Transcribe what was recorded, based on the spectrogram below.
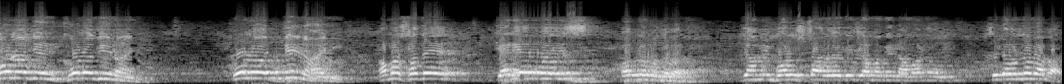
কোনোদিন কোনোদিন হয়নি। কোনোদিন হয়নি। আমার সাথে ক্যারিয়ার ওয়াইজ প্রবলেম হতে পারে। যে আমি বড় স্টার হয়ে গেছি, আমাকে নামানো সেটা অন্য ব্যাপার।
